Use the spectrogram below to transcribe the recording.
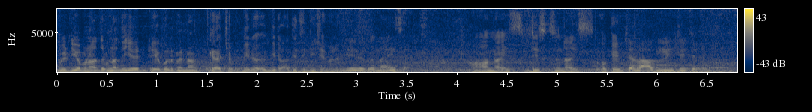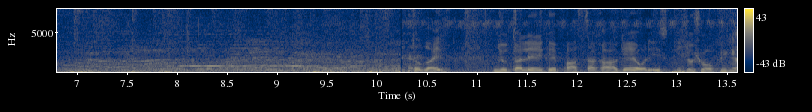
वीडियो बनाते बनाते ये टेबल पे ना कैचअप गिरा गिरा दी थी नीचे मैंने। ये देखो नाइस है। हाँ nice this is nice okay चल आप नीचे चले। तो गाइज़ जूता लेके पास्ता खा के और इसकी जो शॉपिंग है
